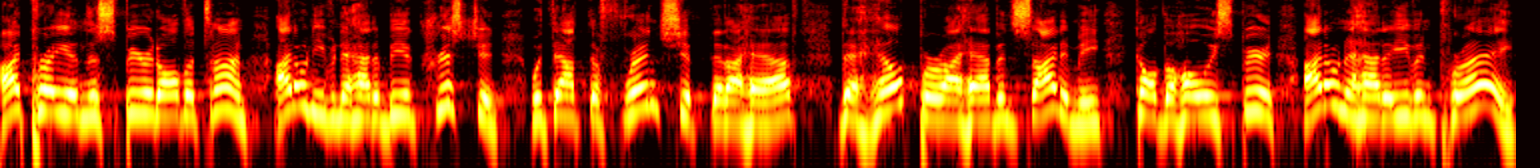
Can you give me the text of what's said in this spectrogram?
I pray in the Spirit all the time. I don't even know how to be a Christian without the friendship that I have, the helper I have inside of me called the Holy Spirit. I don't know how to even pray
